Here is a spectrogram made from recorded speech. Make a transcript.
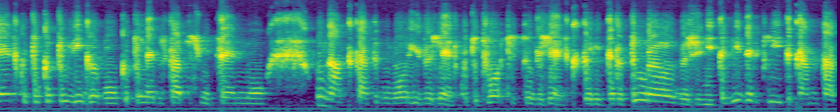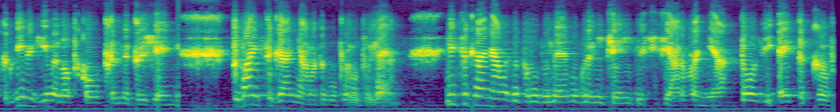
женското като лигаво, като недостатъчно ценно. У нас така се говори за женското творчество, за женската литература, за жените лидерки и така нататък. Винаги има едно такова пренебрежение. Това и сега няма да го преодолеем. И сега няма да преодолеем ограничените си вярвания. Този е такъв.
